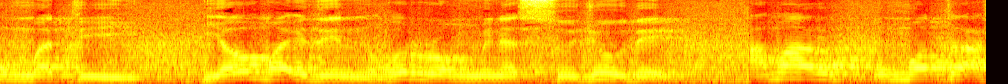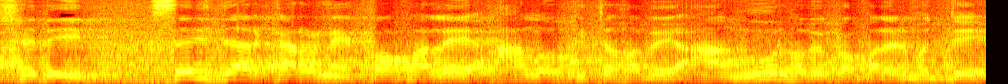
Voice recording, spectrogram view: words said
উম্মতি আমার উম্মতরা সেদিন সেজদার কারণে কপালে আলোকিত হবে, আনুর হবে কপালের মধ্যে।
